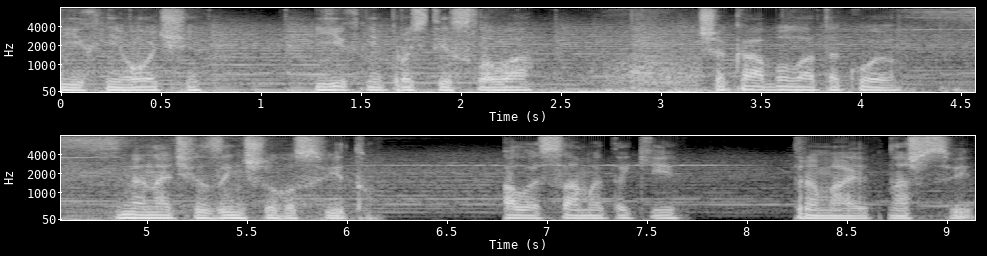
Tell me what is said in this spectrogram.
їхні очі, їхні прості слова. ЧК була такою, неначе з іншого світу. Але саме такі тримають наш світ.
